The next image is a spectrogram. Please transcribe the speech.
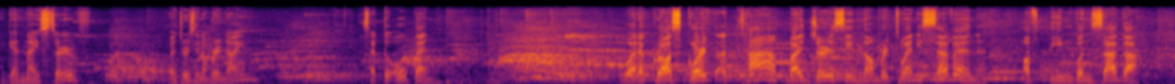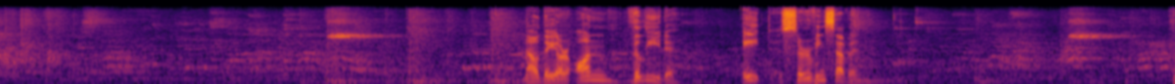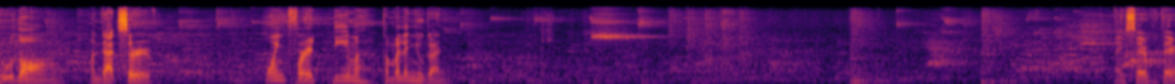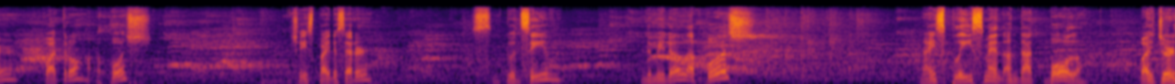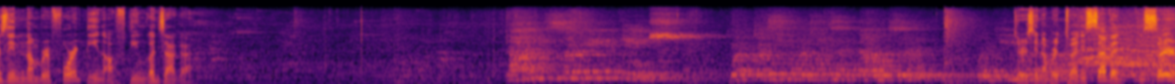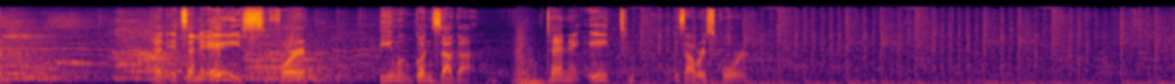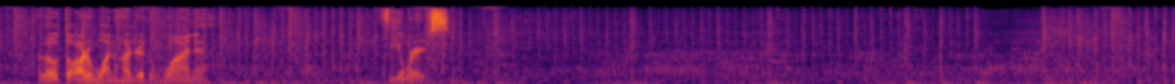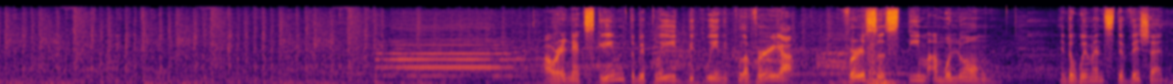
Again, nice serve by jersey number 9. Set to open. What a cross-court attack by jersey number 27 of Team Gonzaga. Now they are on the lead. 8 serving 7. Too long on that serve. Point for Team Camalaniugan. Nice serve there. Cuatro, a push. Chased by the setter. Good save. In the middle, a push. Nice placement on that ball by jersey number 14 of Team Gonzaga. Jersey number 27 to serve. And it's an ace for Team Gonzaga. 10-8 is our score. Hello to our 101 viewers. Our next game to be played between Claveria versus Team Amulong in the women's division.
